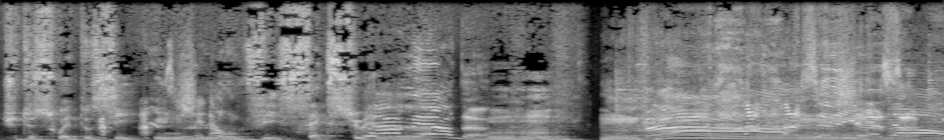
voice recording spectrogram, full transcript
je te souhaite aussi une gênant. longue vie sexuelle. Ah merde Mhm. Ah, c'est dégueulasse Ah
